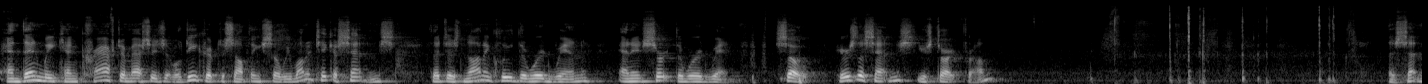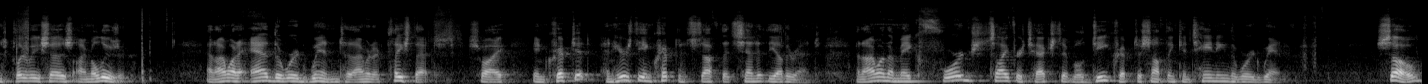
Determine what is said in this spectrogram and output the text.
and then we can craft a message that will decrypt to something. So we want to take a sentence that does not include the word win and insert the word win. So here's the sentence you start from. The sentence clearly says, I'm a loser. And I want to add the word win to that. I'm going to place that. So I encrypt it, and here's the encrypted stuff that's sent at the other end and I want to make forged ciphertext that will decrypt to something containing the word win. So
